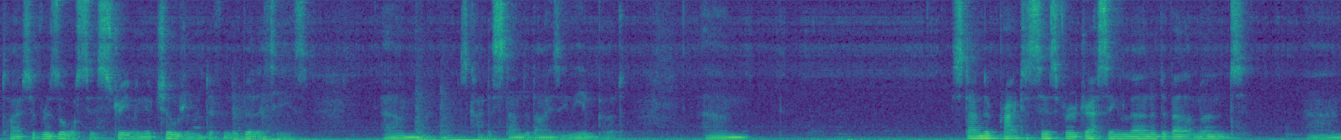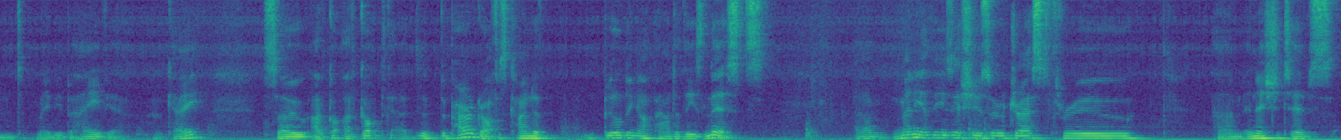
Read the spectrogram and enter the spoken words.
types of resources, streaming of children with different abilities. Um, it's kind of standardizing the input. Um, standard practices for addressing learner development and maybe behavior. Okay, so I've got I've got the, the paragraph is kind of building up out of these lists um, many of these issues are addressed through um, initiatives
